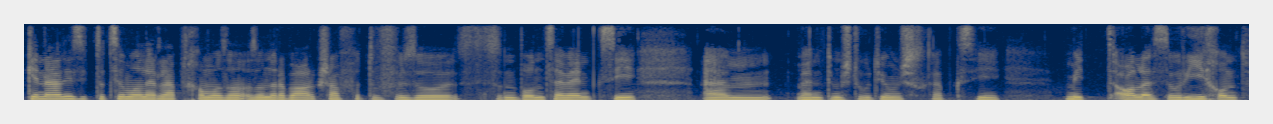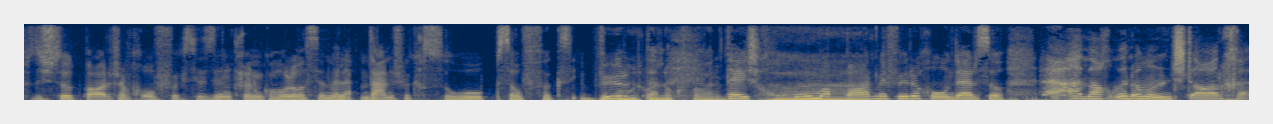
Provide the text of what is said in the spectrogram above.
genau die Situation mal erlebt. Ich habe mal so so einer Bar gearbeitet, auf so, so ein Bonds-Event. Ähm, während dem Studium war es, glaube ich, mit allen so reich und es ist so, die Bar war einfach offen gewesen. Sie können holen, was sie wollen. Und dann war wirklich so besoffen gewesen. Wirklich. Oh, dann noch gefahren. Der ist kaum an die Bar mehr vorgekommen und er so, ah, machen wir noch mal einen starken.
